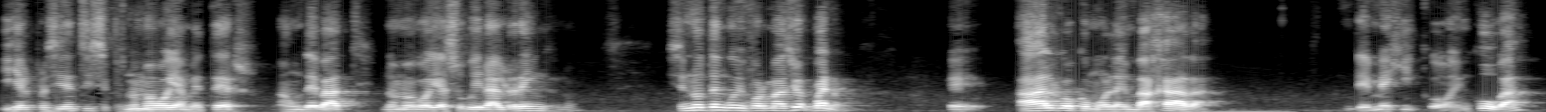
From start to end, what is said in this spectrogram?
Y el presidente dice, pues no me voy a meter a un debate, no me voy a subir al ring, ¿no? Dice, no tengo información. Bueno, eh, algo como la embajada de México en Cuba,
